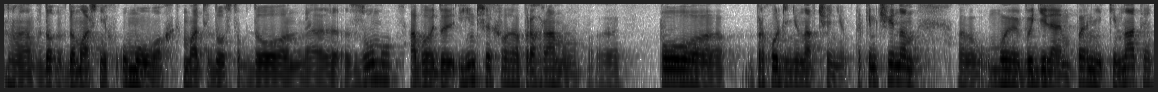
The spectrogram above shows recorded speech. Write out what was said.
в в домашніх умовах мати доступ до е, Zoom або до інших е, програм е, по проходженню навчання. Таким чином е, ми виділяємо певні кімнати.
